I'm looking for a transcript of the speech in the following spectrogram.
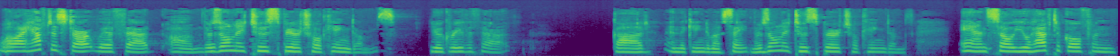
Well, I have to start with that. Um, there's only two spiritual kingdoms. You agree with that? God and the kingdom of Satan. There's only two spiritual kingdoms. And so you have to go from,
